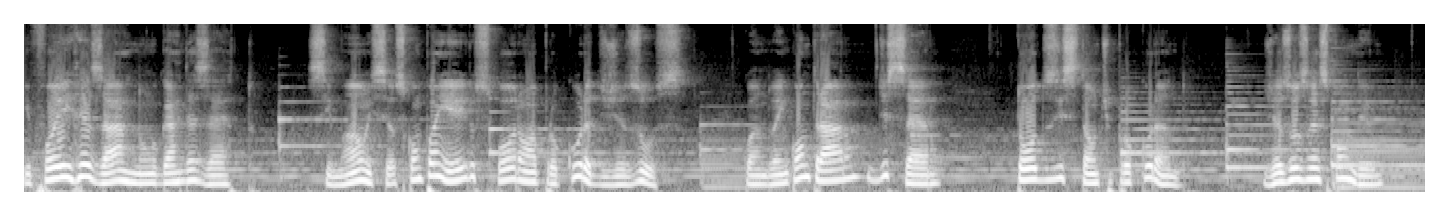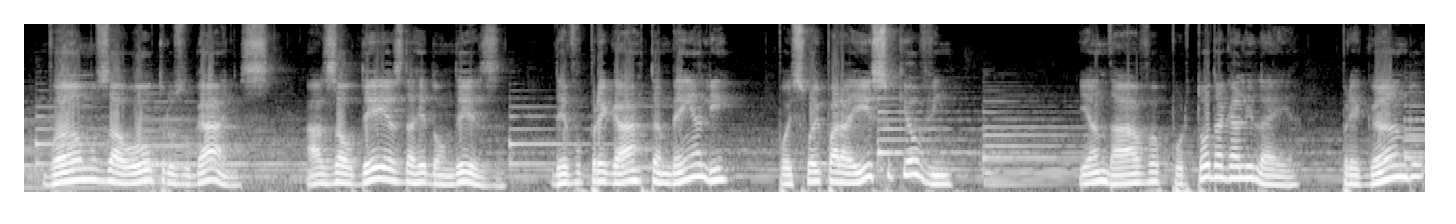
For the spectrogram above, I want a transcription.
e foi rezar num lugar deserto. Simão e seus companheiros foram à procura de Jesus. Quando o encontraram, disseram: Todos estão te procurando. Jesus respondeu: Vamos a outros lugares às aldeias da redondeza, devo pregar também ali, pois foi para isso que eu vim. E andava por toda a Galiléia, pregando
